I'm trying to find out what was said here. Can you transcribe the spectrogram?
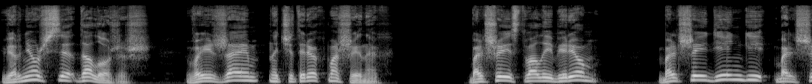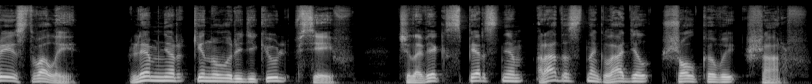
Вернешься, доложишь. Выезжаем на четырех машинах. Большие стволы берем. Большие деньги, большие стволы. Лемнер кинул редикюль в сейф. Человек с перстнем радостно гладил шелковый шарф.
